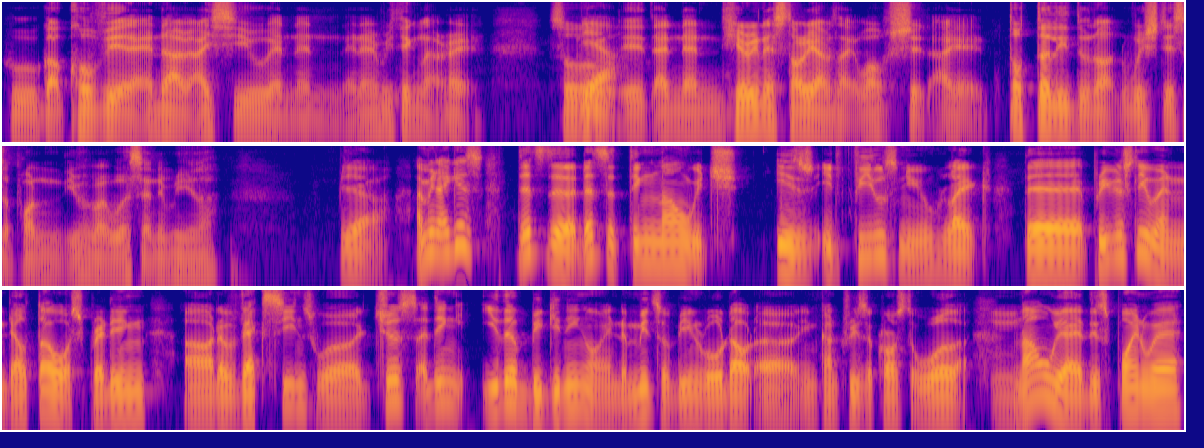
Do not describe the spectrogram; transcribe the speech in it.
who got COVID and ended up in ICU and and, and everything lah, right? So Yeah. it, and then hearing the story, I was like, "Wow, shit! I totally do not wish this upon even my worst enemy lah." Yeah, I mean, I guess that's the that's the thing now, which is it feels new. Like the previously when Delta was spreading, uh, the vaccines were just I think either beginning or in the midst of being rolled out uh, in countries across the world. uh. Now we are at this point where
